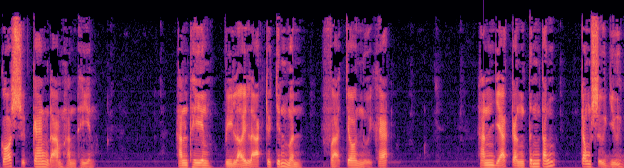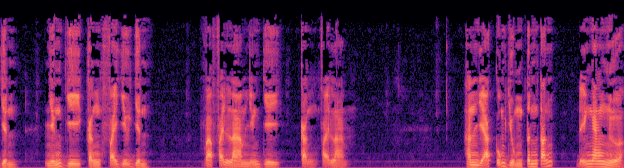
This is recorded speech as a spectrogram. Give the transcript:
có sự can đảm hành thiền. Hành thiền vì lợi lạc cho chính mình và cho người khác. Hành giả cần tinh tấn trong sự giữ gìn những gì cần phải giữ gìn và phải làm những gì cần phải làm. Hành giả cũng dùng tinh tấn để ngăn ngừa,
